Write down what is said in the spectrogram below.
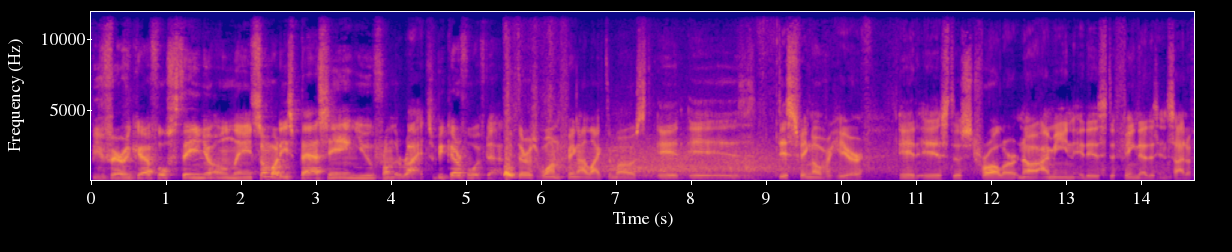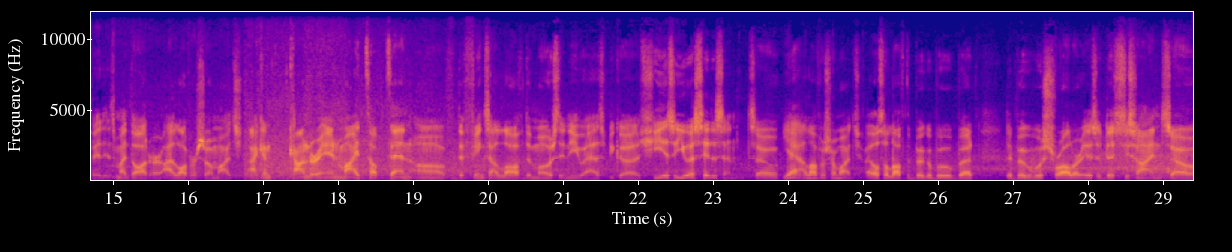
be very careful, stay in your own lane. Somebody's passing you from the right, so be careful with that. If there's one thing I like the most, it is this thing over here it is the stroller. No i mean it is the thing that is inside of it. It's my daughter. I love her so much. I can count her in my top 10 of the things i love the most in the us because she is a us citizen. So yeah i love her so much. I also love the bugaboo but the bugaboo stroller is a dutch design so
